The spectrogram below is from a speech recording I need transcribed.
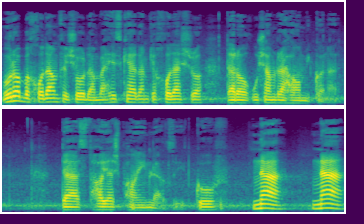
او را به خودم فشردم و حس کردم که خودش را در آغوشم رها می کند دستهایش پایین لغزید. گفت نه نه.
